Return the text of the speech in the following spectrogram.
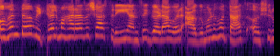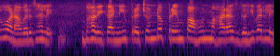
महंत विठ्ठल महाराज शास्त्री यांचे गडावर आगमन होताच अश्रू अनावर झाले. भाविकांनी प्रचंड प्रेम पाहून महाराज गहिवरले.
